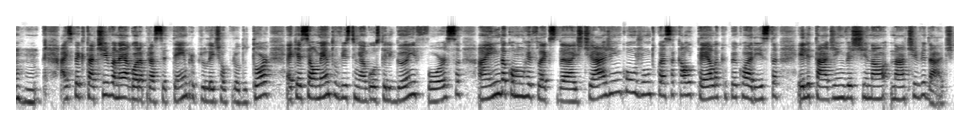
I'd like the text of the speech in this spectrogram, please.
Uhum. A expectativa, né, agora para setembro, para o leite ao produtor, é que esse aumento visto em agosto ele ganhe força, ainda como um reflexo da estiagem, em conjunto com essa cautela que o pecuarista ele tá de investir na, na atividade.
